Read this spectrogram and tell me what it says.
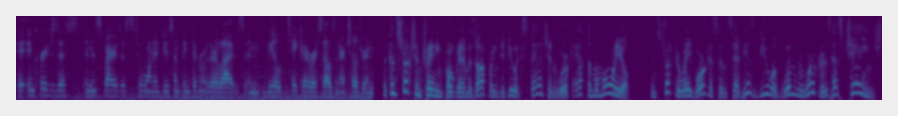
It encourages us and inspires us to want to do something different with our lives and be able to take care of ourselves and our children. The construction training program is offering to do expansion work at the memorial. Instructor Ray Borgeson said his view of women workers has changed.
